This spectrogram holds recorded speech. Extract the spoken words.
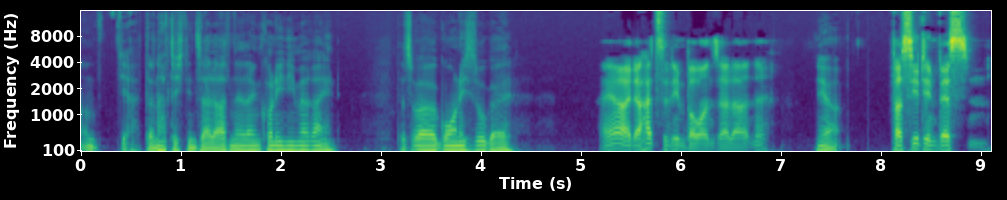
Und ja, dann hatte ich den Salat, ne, dann konnte ich nicht mehr rein. Das war gar nicht so geil. Naja, da hat sie den Bauernsalat, ne? Ja, Passiert den Besten.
